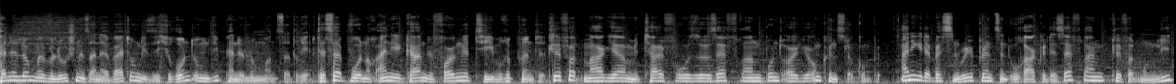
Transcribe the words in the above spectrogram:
Pendulum Evolution ist eine Erweiterung, die sich rund um die Pendulum-Monster dreht. Deshalb wurden auch einige Karten für folgende Themen reprintet. Clifford, Magier, Metallfose, Sephran, Buntäugier und Künstlerkumpel. Einige der besten Reprints sind Orakel der Sephran, Clifford Monolith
